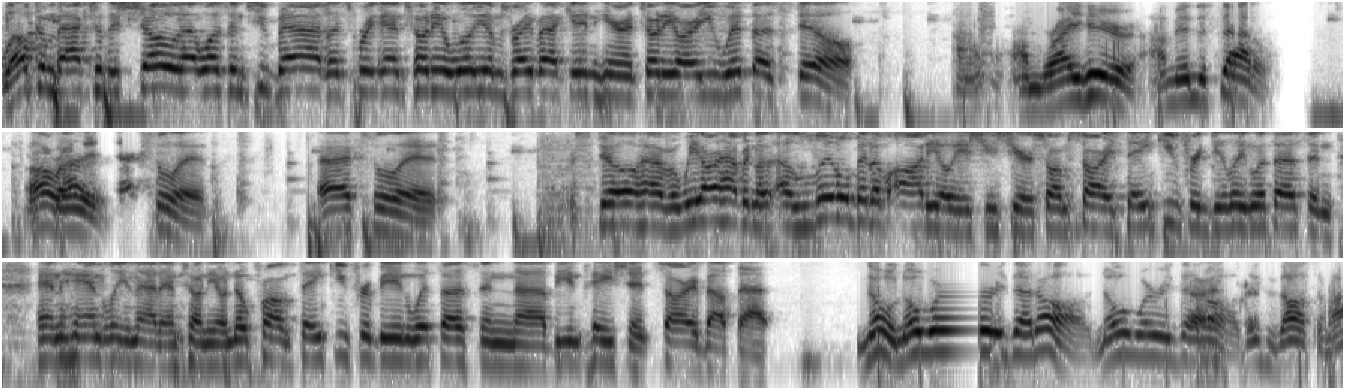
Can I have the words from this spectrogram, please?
Welcome back to the show. That wasn't too bad. Let's bring Antonio Williams right back in here. Antonio, are you with us still? I'm right here. I'm in the saddle. All Yes, right. sir. Excellent. Excellent. We're still having we are having a, a little bit of audio issues here, so I'm sorry. Thank you for dealing with us and and handling that, Antonio. No problem. Thank you for being with us and uh, being patient. Sorry about that. No, no worries at all. No worries at All right. all. This is awesome. I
